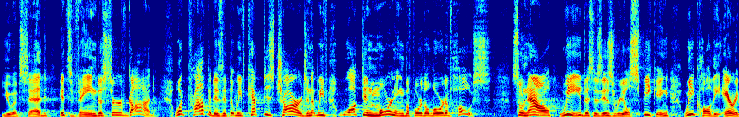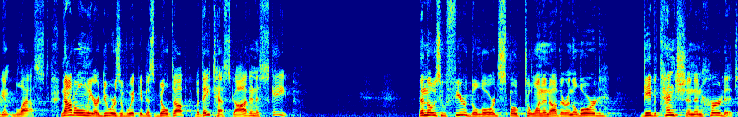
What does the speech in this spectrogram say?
You have said, it's vain to serve God. What profit is it that we've kept his charge and that we've walked in mourning before the Lord of hosts? So now we, this is Israel speaking, we call the arrogant blessed. Not only are doers of wickedness built up, but they test God and escape. Then those who feared the Lord spoke to one another, and the Lord gave attention and heard it.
